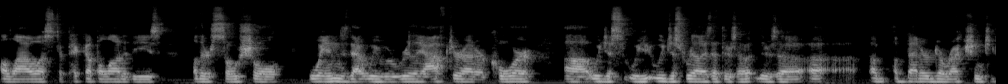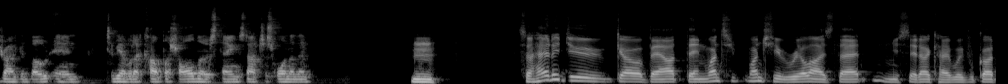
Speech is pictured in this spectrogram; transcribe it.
allow us to pick up a lot of these other social wins that we were really after at our core. Uh, we just we, we just realized that there's a there's a, a a, better direction to drive the boat in to be able to accomplish all those things, not just one of them. Hmm. So how did you go about then? Once you once you realised that, and you said, "Okay, we've got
